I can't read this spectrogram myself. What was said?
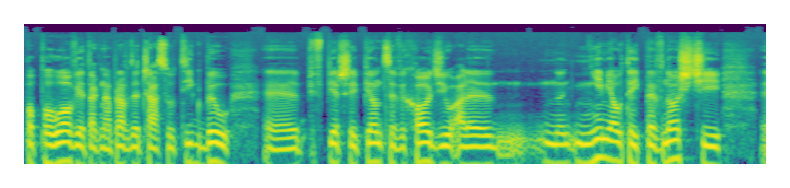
po połowie tak naprawdę czasu. Tik był e, w pierwszej piątce, wychodził, ale no nie miał tej pewności e,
